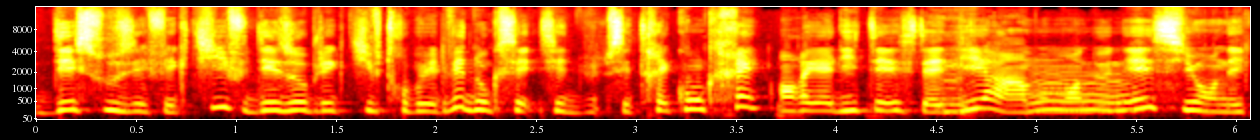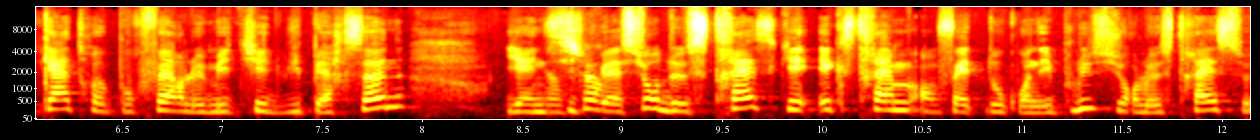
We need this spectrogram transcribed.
des sous-effectifs, des objectifs trop élevés. Donc c'est très concret en réalité. C'est-à-dire, à un moment mmh. donné, si on est quatre pour faire le métier de huit personnes, il y a une situation de stress qui est extrême en fait. Donc on n'est plus sur le stress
